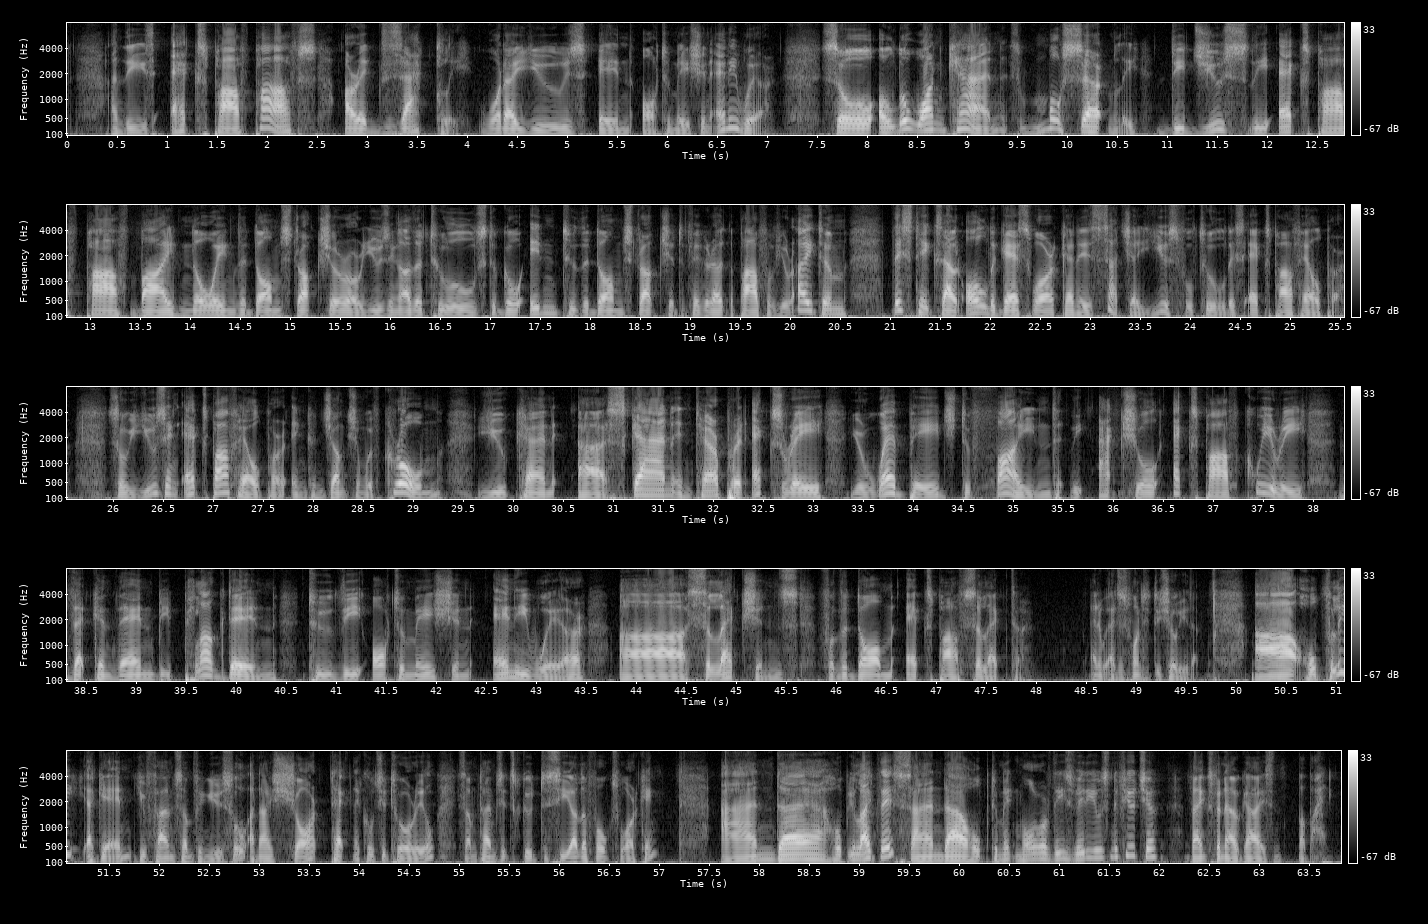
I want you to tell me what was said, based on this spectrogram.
and these XPath paths are exactly what I use in Automation Anywhere. So although one can, most certainly, deduce the XPath path by knowing the DOM structure or using other tools to go into the DOM structure to figure out the path of your item, this takes out all the guesswork and is such a useful tool, this XPath helper. So using XPath helper in conjunction with Chrome, you can uh, scan, interpret, x-ray your web page to find the actual XPath query that can then be plugged in to the automation anywhere uh, selections for the DOM XPath selector. Anyway, I just wanted to show you that. Uh, hopefully, again, you found something useful, a nice short technical tutorial. Sometimes it's good to see other folks working. And I uh, hope you like this, and I uh, hope to make more of these videos in the future. Thanks for now, guys, and bye-bye.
